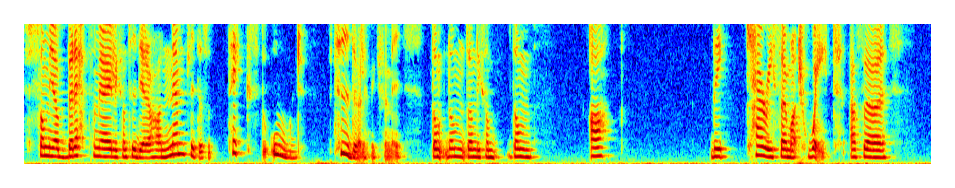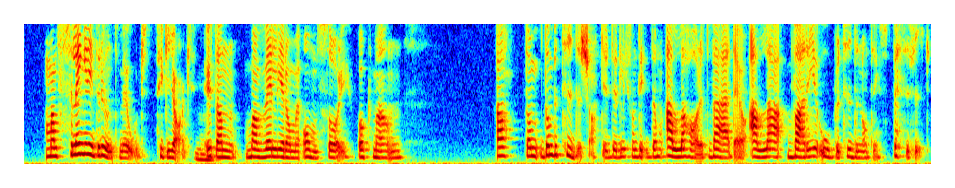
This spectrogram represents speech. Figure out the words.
som jag berätt, som jag liksom tidigare har nämnt lite, så text och ord betyder väldigt mycket för mig. De, de, de liksom, de, ja, they carry so much weight. Alltså, man slänger inte runt med ord, tycker jag. Mm. Utan man väljer dem med omsorg och man, ja, de, de betyder saker. Det är liksom, det, de alla har ett värde och alla, varje ord betyder någonting specifikt.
